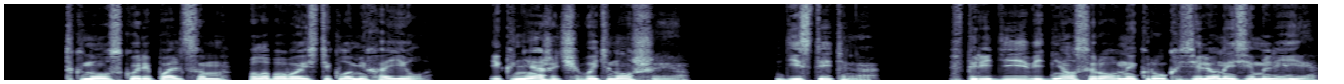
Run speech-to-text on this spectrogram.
— ткнул вскоре пальцем по лобовое стекло Михаил, и княжич вытянул шею. Действительно, впереди виднелся ровный круг зеленой земли,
